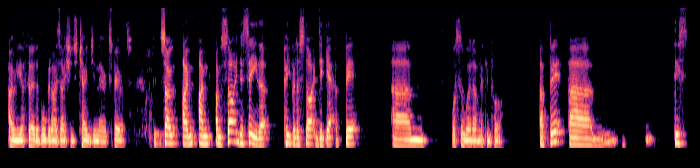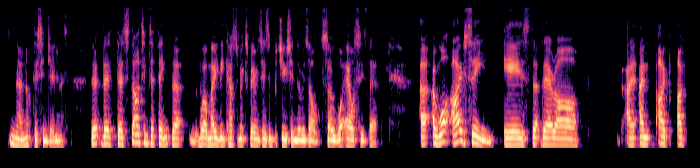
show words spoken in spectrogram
only a third of organisations changing their experience. So I'm I'm I'm starting to see that people are starting to get a bit um, what's the word I'm looking for? A bit um, this no not disingenuous. They're, they're they're starting to think that well maybe customer experience isn't producing the results. So what else is there? Uh, and what I've seen is that there are, and I've I've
